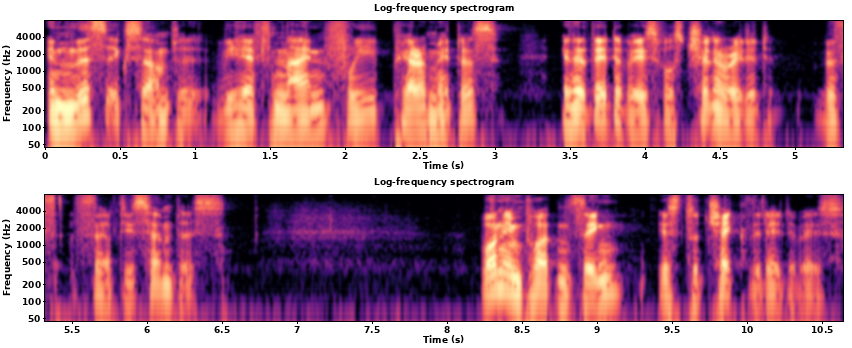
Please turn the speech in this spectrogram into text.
In this example, we have 9 free parameters and the database was generated with 30 samples. One important thing is to check the database.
